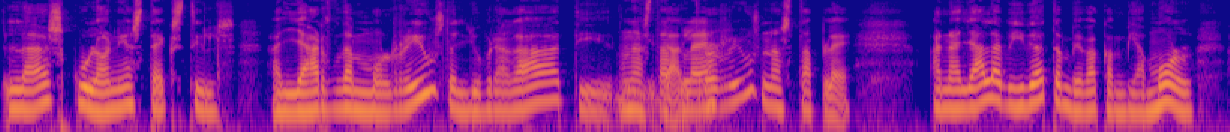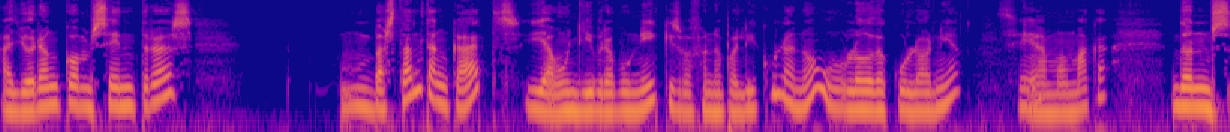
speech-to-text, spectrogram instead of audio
les colònies tèxtils, al llarg de molts rius, del Llobregat i, i d'altres rius, n'està ple. En allà la vida també va canviar molt. Allò eren com centres bastant tancats. Hi ha un llibre bonic, i es va fer una pel·lícula, no? Olor de colònia, Sí. que era molt maca. Doncs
